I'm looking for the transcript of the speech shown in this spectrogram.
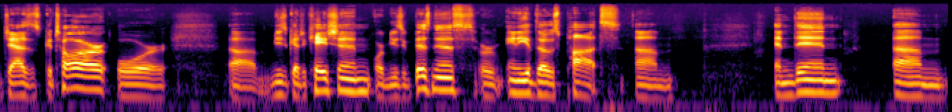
jazz guitar or uh, music education or music business or any of those pots. Um, and then, um,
